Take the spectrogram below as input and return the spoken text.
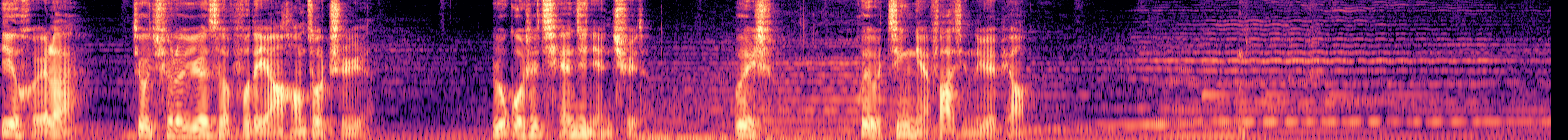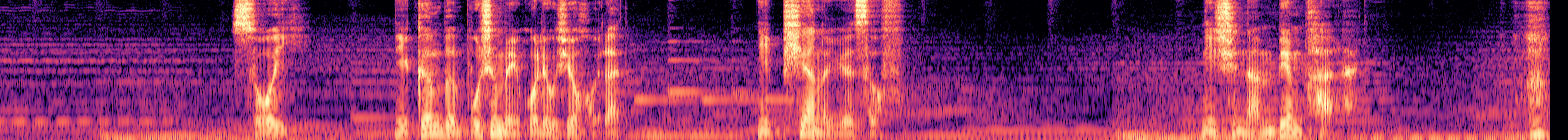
一回来就去了约瑟夫的洋行做职员。如果是前几年去的，为什么会有今年发行的月票？所以，你根本不是美国留学回来的，你骗了约瑟夫。你是南边派来的，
